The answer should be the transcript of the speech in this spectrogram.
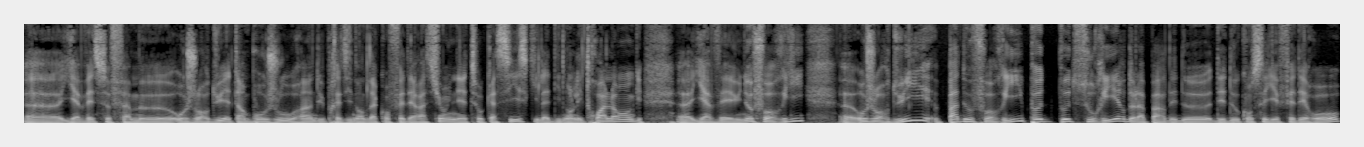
euh, il y avait ce fameux aujourd'hui est un beau jour hein, du président de la Confédération, Ignazio Cassis, qui l'a dit dans les trois langues. il y avait une euphorie. aujourd'hui, pas d'euphorie, peu, peu de sourires de la part des deux, conseillers fédéraux,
